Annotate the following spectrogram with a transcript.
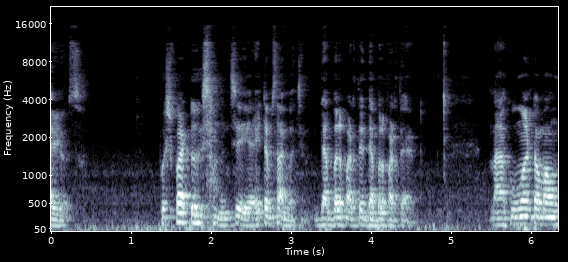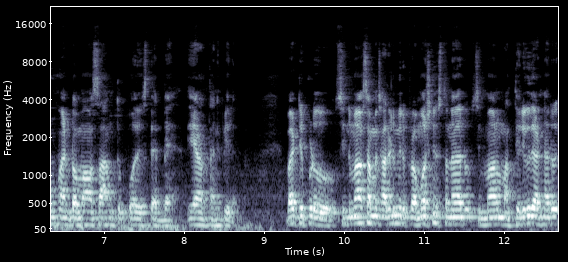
హైవేస్. పుష్ప టూకి సంబంధించి ఐటమ్ సాంగ్ వచ్చింది. దెబ్బలు పడితే దెబ్బలు పడతాయి అంట. నాకు ఊ అంటాం మా ఊహ మా సాంగ్తో పోలిస్తే అబ్బే ఏమంత అనిపించలేదు బట్ ఇప్పుడు సినిమాకి సంబంధించి ఆల్రెడీ మీరు ప్రమోషన్ ఇస్తున్నారు సినిమాను మా తెలుగుది అంటున్నారు.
